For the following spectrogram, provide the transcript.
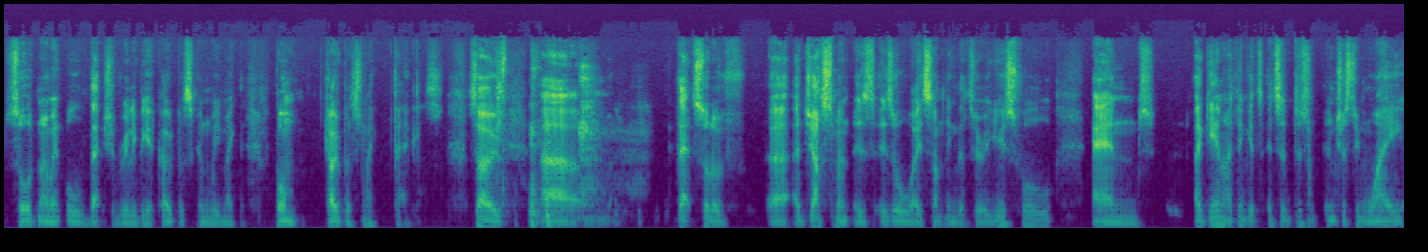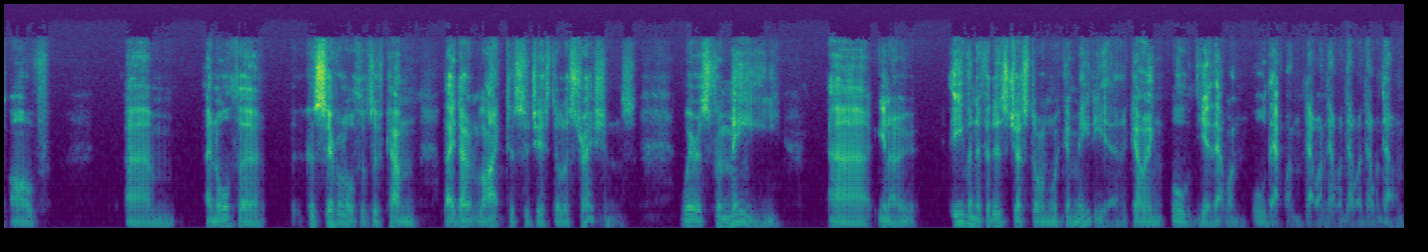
sword and i went oh that should really be a kopis. can we make boom kopis like fabulous. So uh, that sort of uh, adjustment is is always something that's very useful and again, I think it's it's a just interesting way of um, an author because several authors have come. They don't like to suggest illustrations, whereas for me, uh, you know, even if it is just on Wikimedia, going, oh yeah, that one, oh that one, that one, that one, that one, that one, that one,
